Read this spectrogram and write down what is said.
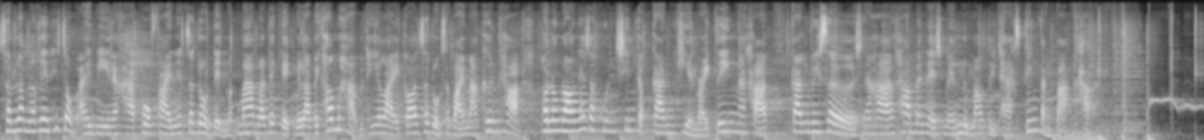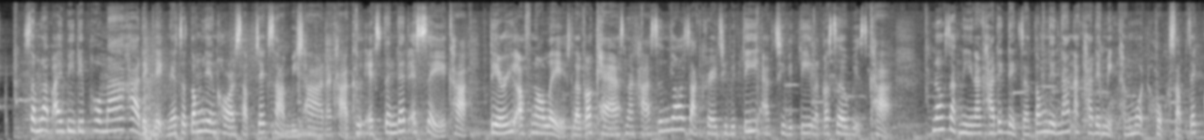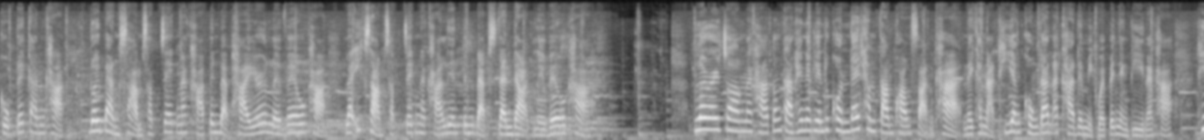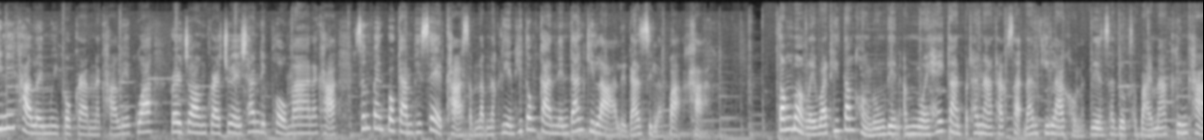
สำหรับนักเรียนที่จบ IB นะคะโปรไฟล์เนี่ยจะโดดเด่นมากๆ แล้วเด็กๆ เวลาไปเข้ามหาวิทยาลัยก็สะดวกสบายมากขึ้นค่ะ พอน้องๆเนี่ยจะคุ้นชินกับการเขียน writing นะคะ การ research นะคะทำ management หรือ multitasking ต่างๆ ค่ะสำหรับ IB Diploma ค่ะ เด็กๆ เนี่ยจะต้องเรียน core subject 3 วิชานะคะ คือ extended essay ค่ะ theory of knowledge แล้วก็ CAS นะคะ ซึ่งย่อจาก creativity activity แล้วก็ service ค่ะ นอกจากนี้นะคะเด็กๆ จะต้องเรียนด้าน academic ทั้งหมด 6 subject group ด้วยกันค่ะ โดยแบ่ง 3 subject นะคะเป็นแบบ higher level ค่ะ และอีก 3 subject นะคะเรียนเป็นแบบ standard level ค่ะเลเรจองนะคะ ต้องการให้นักเรียนทุกคนได้ทำตามความฝันค่ะ ในขณะที่ยังคงด้านอะคาเดมิกไว้เป็นอย่างดีนะคะ ที่นี่ค่ะเลยมีโปรแกรมนะคะ เรียกว่า r e j o n Graduation Diploma นะคะ ซึ่งเป็นโปรแกรมพิเศษค่ะสำหรับนักเรียนที่ต้องการเน้นด้านกีฬาหรือด้านศิลปะค่ะ ต้องบอกเลยว่าที่ตั้งของโรงเรียนอำนวยให้การพัฒนาทักษะด้านกีฬาของนักเรียนสะดวกสบายมากขึ้นค่ะ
